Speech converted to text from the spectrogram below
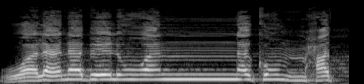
ولنبلونكم حتى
